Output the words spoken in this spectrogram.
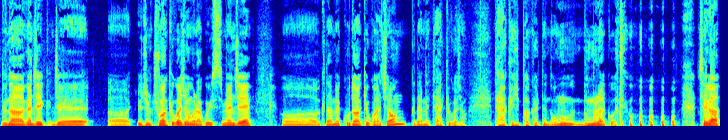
누나가 이제 이제 어 요즘 중학교 과정을 하고 있으면 이제 어 그 다음에 고등학교 과정, 그 다음에 대학교 과정. 대학교 입학할 때 너무 눈물 날 것 같아요. 제가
